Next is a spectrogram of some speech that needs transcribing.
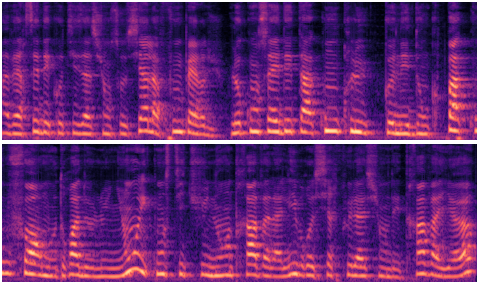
à verser des cotisations sociales à fond perdu. Le Conseil d'État conclut que n'est donc pas conforme au droit de l'Union et constitue une entrave à la libre circulation des travailleurs,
